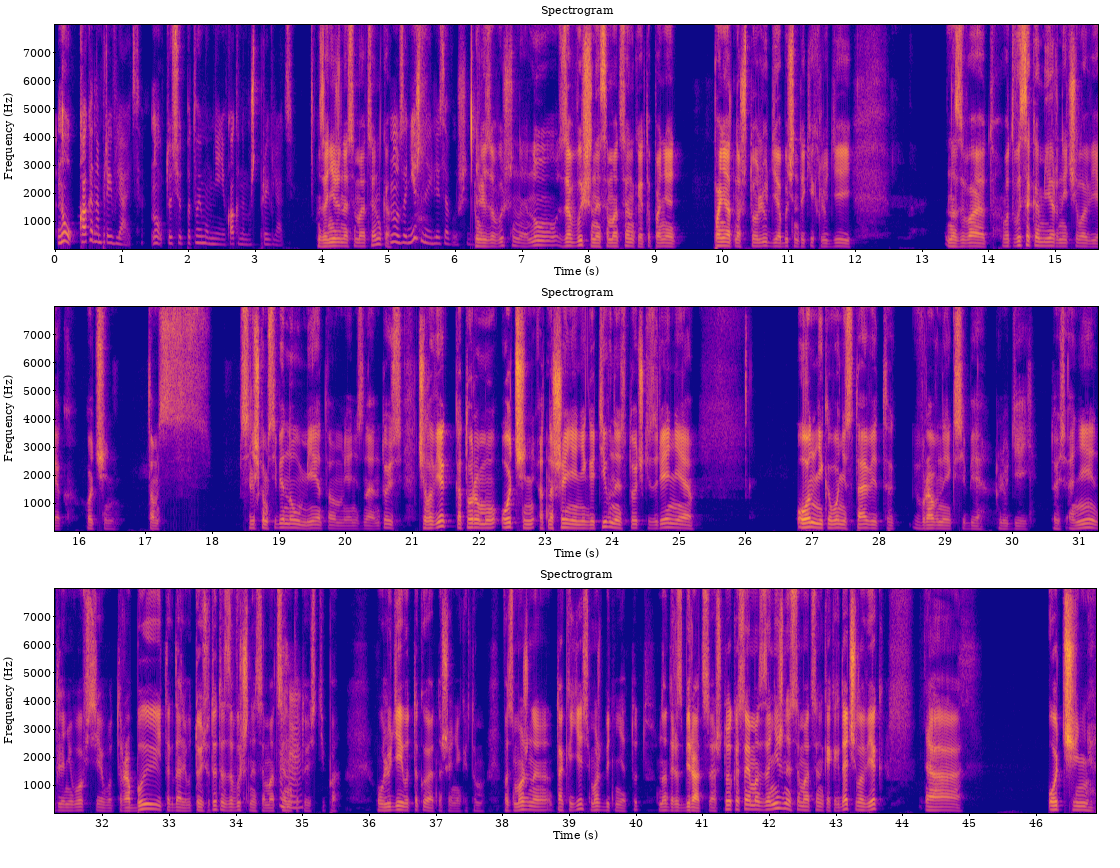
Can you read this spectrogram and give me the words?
Ну, как она проявляется? Ну, то есть вот по твоему мнению, как она может проявляться? Заниженная самооценка? Ну, заниженная или завышенная? Или завышенная? Ну, завышенная самооценка это понять. Понятно, что люди, обычно таких людей называют вот высокомерный человек, очень там слишком себе на уме, там, я не знаю. Ну, то есть человек, которому очень отношение негативное с точки зрения, он никого не ставит в равные к себе людей. То есть они для него все вот рабы и так далее. Вот, то есть вот это завышенная самооценка. Мгм. То есть типа у людей вот такое отношение к этому. Возможно, так и есть, может быть, нет. Тут надо разбираться. А что касаемо заниженной самооценки, когда человек а, очень,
